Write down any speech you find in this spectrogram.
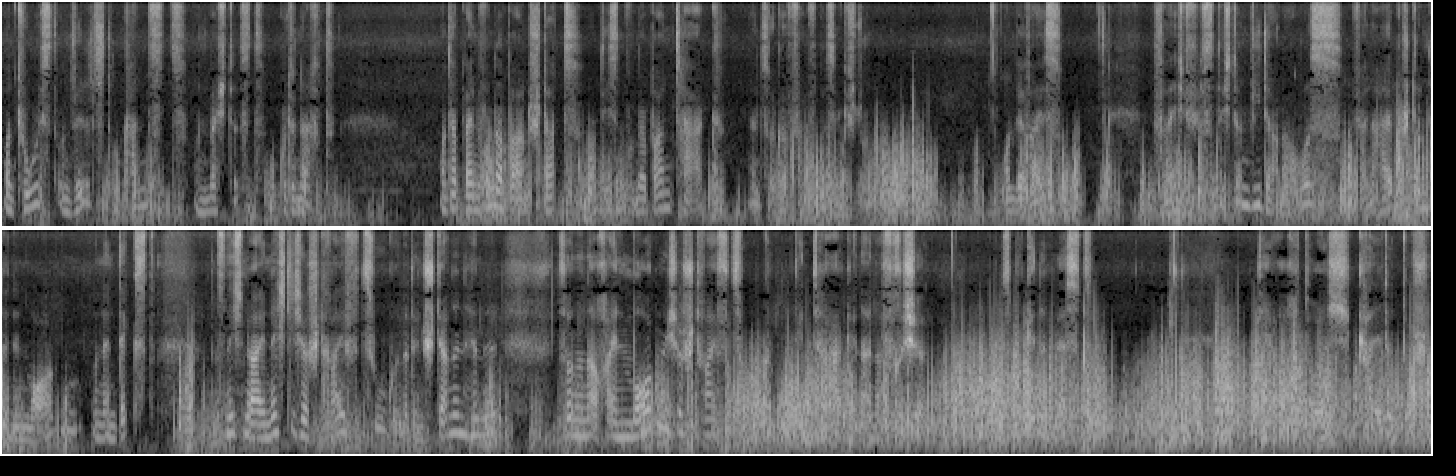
und tust und willst und kannst und möchtest, gute Nacht und hab einen wunderbaren Start und diesen wunderbaren Tag in circa fünf bis sechs Stunden. Und wer weiß, Vielleicht führst du dich dann wieder aus für eine halbe Stunde in den Morgen und entdeckst, dass nicht nur ein nächtlicher Streifzug unter den Sternenhimmel, sondern auch ein morgendlicher Streifzug den Tag in einer Frische uns beginnen lässt, die auch durch kalte Duschen,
